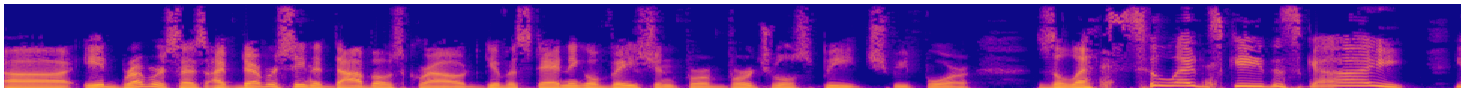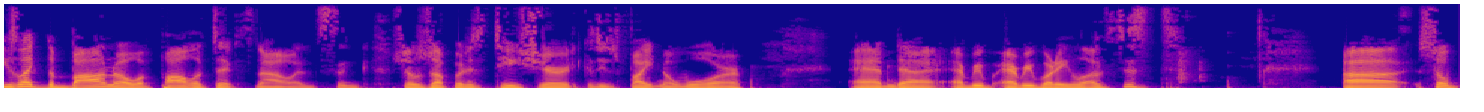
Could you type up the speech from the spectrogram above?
Uh, Ian Bremmer says, I've never seen a Davos crowd give a standing ovation for a virtual speech before. Zelen- Zelensky, this guy, he's like the Bono of politics now. It shows up in his t-shirt because he's fighting a war. And, uh, every, everybody loves just, uh, so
